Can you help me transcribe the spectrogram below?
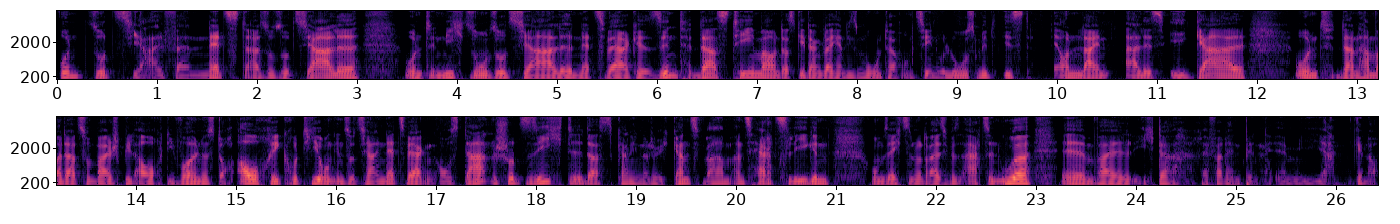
und sozial vernetzt. Also soziale und nicht so soziale Netzwerke sind das Thema und das geht dann gleich an diesem Montag um 10 Uhr los mit Ist online alles egal. Und dann haben wir da zum Beispiel auch, die wollen es doch auch, Rekrutierung in sozialen Netzwerken aus Datenschutzsicht. Das kann ich natürlich ganz warm ans Herz legen um 16.30 Uhr bis 18 Uhr, äh, weil ich da Referent bin. Ähm, ja, genau.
